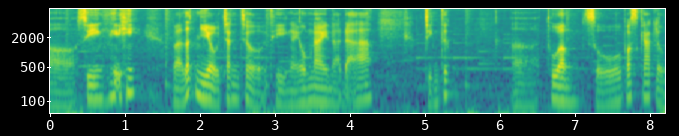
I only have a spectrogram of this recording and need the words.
uh, suy nghĩ và rất nhiều chăn trở thì ngày hôm nay đã đã chính thức thu âm số podcast đầu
